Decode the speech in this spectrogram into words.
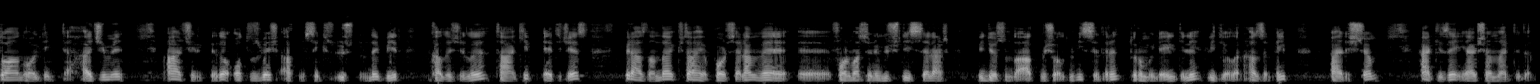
Doğan Holding'de hacmi, Arçelik'te de 35-68 üstünde bir kalıcılığı takip edeceğiz. Birazdan da Kütahya Porselen ve e, formasyonu güçlü hisseler videosunda atmış olduğum hisselerin durumuyla ilgili videoları hazırlayıp paylaşacağım. Herkese iyi akşamlar dilerim.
